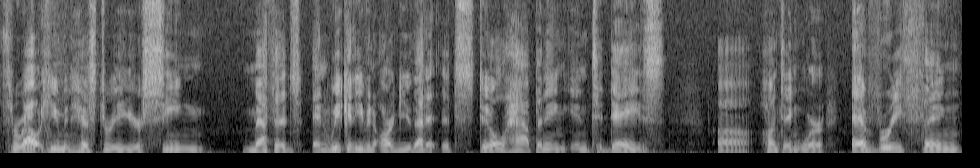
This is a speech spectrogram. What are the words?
throughout human history, you're seeing methods, and we could even argue that it, it's still happening in today's uh, hunting, where everything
